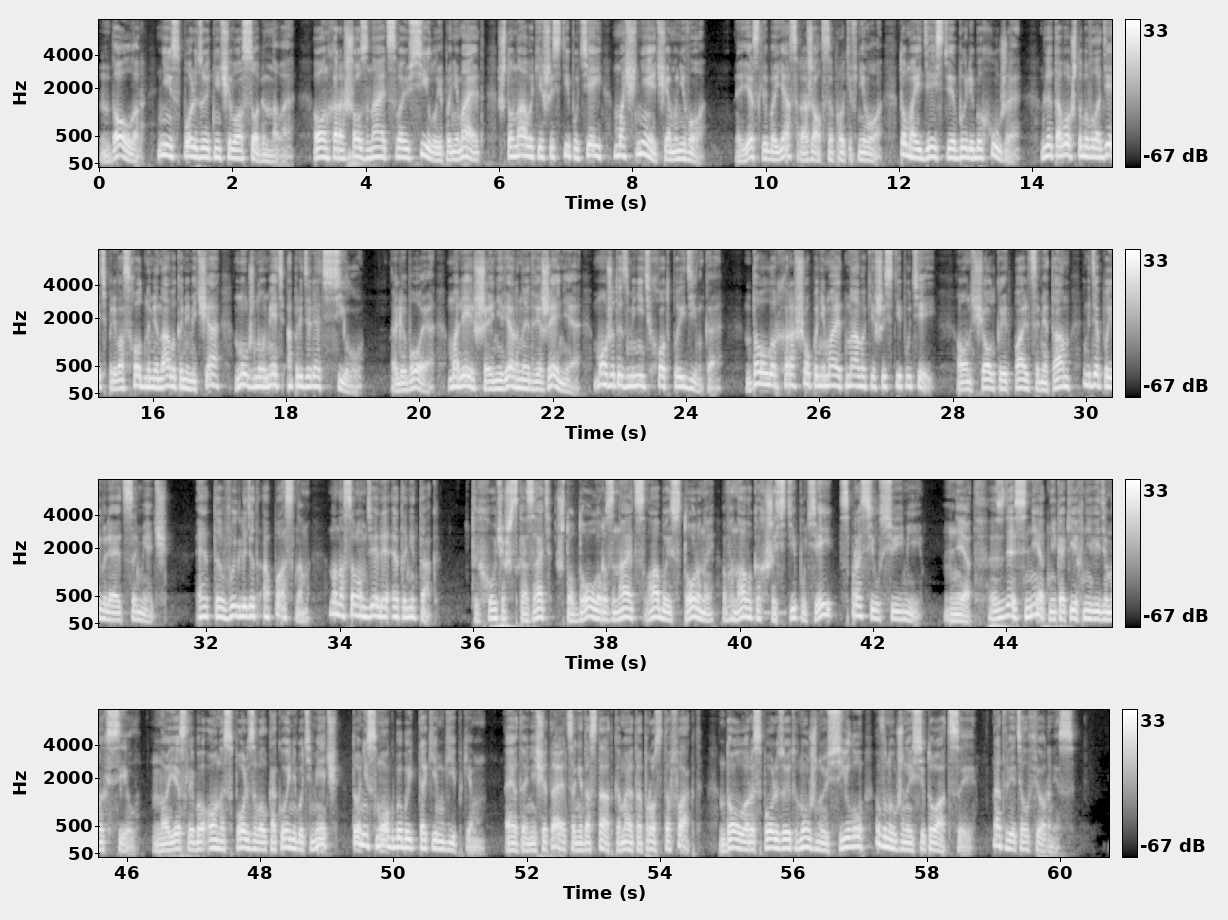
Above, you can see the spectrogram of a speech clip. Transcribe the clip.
«Доллар не использует ничего особенного. Он хорошо знает свою силу и понимает, что навыки шести путей мощнее, чем у него. Если бы я сражался против него, то мои действия были бы хуже. Для того, чтобы владеть превосходными навыками меча, нужно уметь определять силу. Любое, малейшее неверное движение может изменить ход поединка. Доллар хорошо понимает навыки шести путей. Он щелкает пальцами там, где появляется меч. Это выглядит опасным, но на самом деле это не так. «Ты хочешь сказать, что доллар знает слабые стороны в навыках шести путей?» – спросил Сюйми. «Нет, здесь нет никаких невидимых сил. Но если бы он использовал какой-нибудь меч, то не смог бы быть таким гибким. Это не считается недостатком, это просто факт. Доллар использует нужную силу в нужной ситуации», – ответил Фернис.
